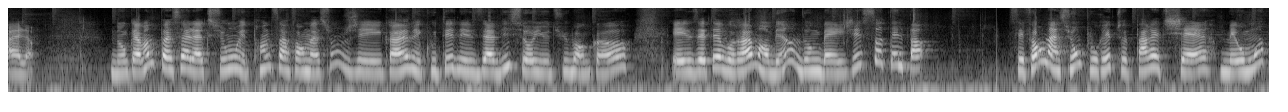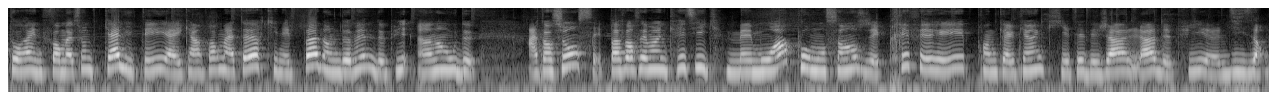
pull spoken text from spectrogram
Alain. Donc avant de passer à l'action et de prendre sa formation, j'ai quand même écouté des avis sur YouTube encore et ils étaient vraiment bien, donc ben, j'ai sauté le pas. Ces formations pourraient te paraître chères, mais au moins tu auras une formation de qualité avec un formateur qui n'est pas dans le domaine depuis un an ou deux. Attention, c'est pas forcément une critique, mais moi, pour mon sens, j'ai préféré prendre quelqu'un qui était déjà là depuis 10 euh, ans,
